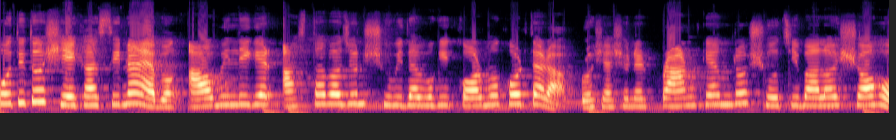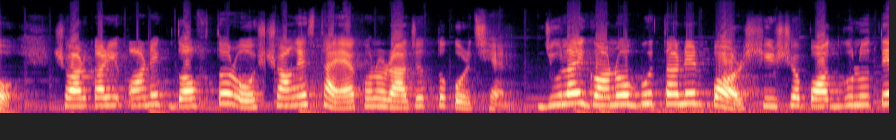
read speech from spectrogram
পতিত শেখ হাসিনা এবং আওয়ামী লীগের আস্থাভাজন সুবিধাভোগী কর্মকর্তারা প্রশাসনের প্রাণকেন্দ্র, সচিবালয় সহ সরকারি অনেক দফতর ও সংস্থায় এখনও রাজত্ব করছেন। জুলাই গণ অভ্যুত্থানের পর শীর্ষ পদগুলোতে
